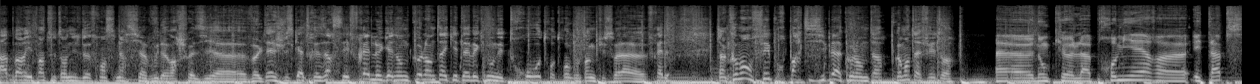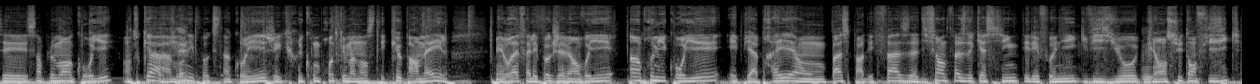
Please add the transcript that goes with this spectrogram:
À Paris, partout en Ile-de-France, merci à vous d'avoir choisi euh, Voltage jusqu'à 13h. C'est Fred, le gagnant de Colanta qui est avec nous. On est trop, trop, trop content que tu sois là, euh, Fred. Tiens, comment on fait pour participer à Colanta? Comment t'as fait toi? Euh, donc euh, la première euh, étape c'est simplement un courrier. En tout cas à mon époque c'était un courrier. J'ai cru comprendre que maintenant c'était que par mail. Mais bref à l'époque j'avais envoyé un premier courrier et puis après on passe par des phases, différentes phases de casting, téléphonique, visio, et puis ensuite en physique.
